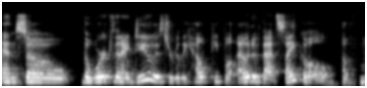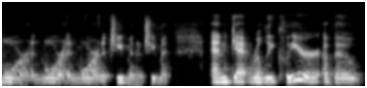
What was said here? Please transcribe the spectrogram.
and so the work that I do is to really help people out of that cycle of more and more and more and achievement, achievement, and get really clear about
